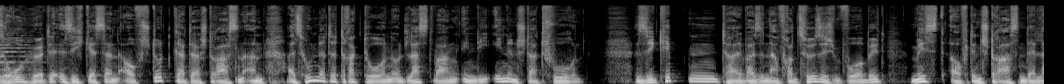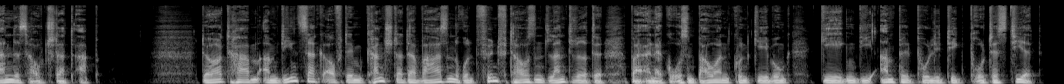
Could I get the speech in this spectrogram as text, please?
So hörte es sich gestern auf Stuttgarter Straßen an, als hunderte Traktoren und Lastwagen in die Innenstadt fuhren. Sie kippten, teilweise nach französischem Vorbild, Mist auf den Straßen der Landeshauptstadt ab. Dort haben am Dienstag auf dem Cannstatter Vasen rund 5000 Landwirte bei einer großen Bauernkundgebung gegen die Ampelpolitik protestiert.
